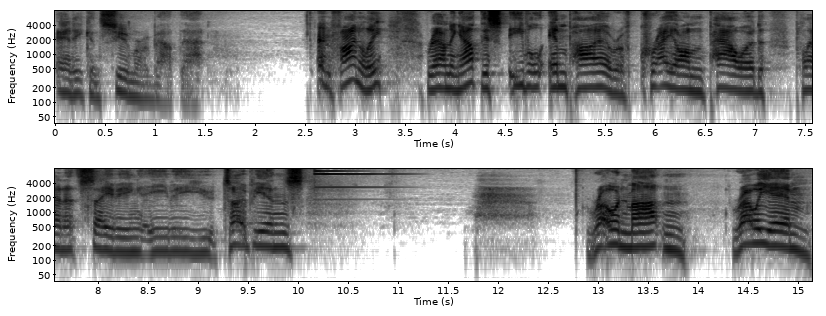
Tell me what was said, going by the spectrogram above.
anti consumer about that. And finally, rounding out this evil empire of crayon powered, planet saving EV utopians, Rohan Martin, Rowie M,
